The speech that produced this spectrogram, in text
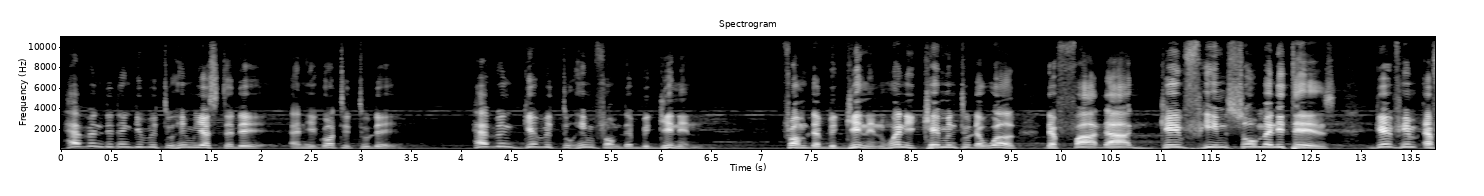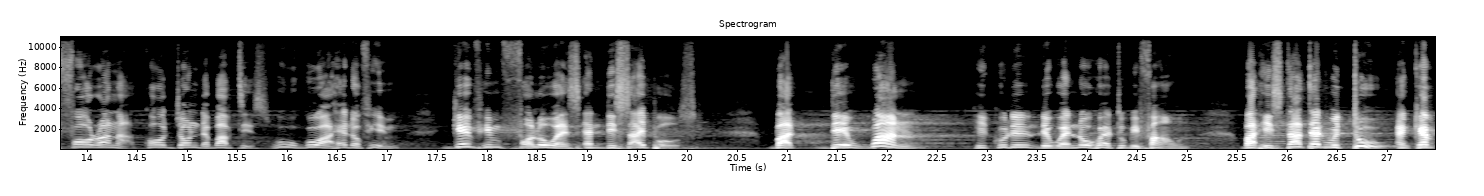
heaven didn't give it to him yesterday and he got it today. Heaven gave it to him from the beginning. From the beginning, when he came into the world, the Father gave him so many things. Gave him a forerunner called John the Baptist, who will go ahead of him. Gave him followers and disciples. But day one, he couldn't, they were nowhere to be found. But he started with two and kept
